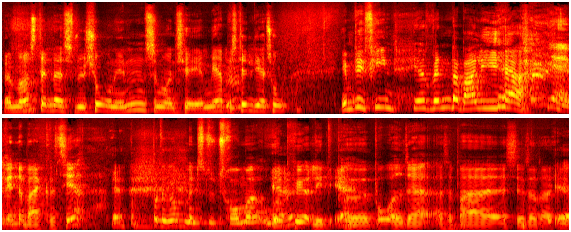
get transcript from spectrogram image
Men også den der situation inden, så man siger, jamen jeg har bestilt de her to. Jamen det er fint, jeg venter bare lige her. Ja, jeg venter bare et kvarter. Ja. Mens du trommer uophørligt Ja. på bordet der, og så bare øh, sætter dig. Ja.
